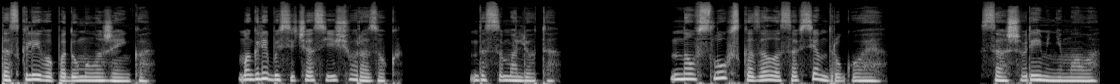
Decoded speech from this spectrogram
Тоскливо подумала Женька. Могли бы сейчас еще разок. До самолета. Но вслух сказала совсем другое. Саш, времени мало.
